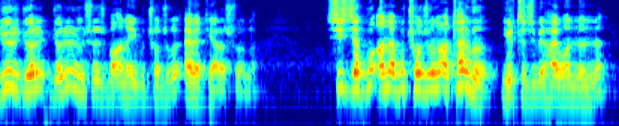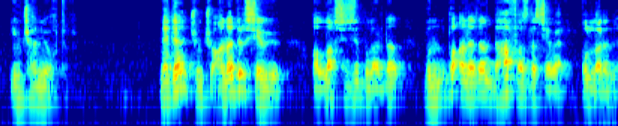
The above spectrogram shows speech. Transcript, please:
Diyor gör, görüyor musunuz bu anayı bu çocuğu? Evet ya Resulallah. Sizce bu ana bu çocuğunu atar mı yırtıcı bir hayvanın önüne? İmkanı yoktur. Neden? Çünkü anadır seviyor. Allah sizi bunlardan bu, bu anadan daha fazla sever kullarını.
